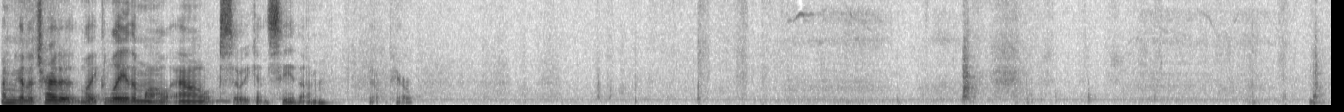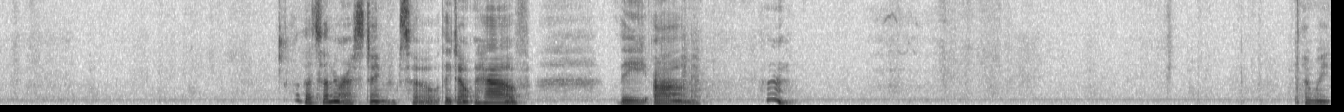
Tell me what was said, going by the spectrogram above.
I'm going to try to like lay them all out so we can see them. Up here. Oh, that's interesting. So they don't have the, um, hmm. Oh, wait.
